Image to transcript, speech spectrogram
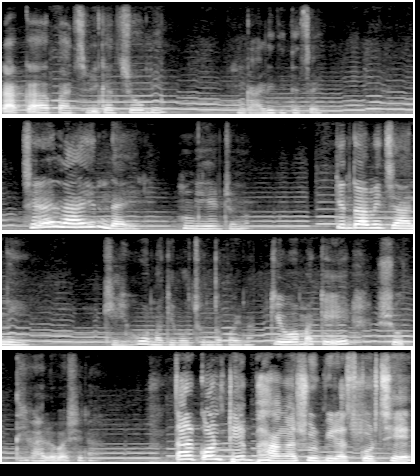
টাকা পাঁচ বিঘা জমি গাড়ি দিতে চাই। ছেলেরা লাইন দেয় বিয়ের জন্য। কিন্তু আমি জানি কেউ আমাকে পছন্দ করে না। কেউ আমাকে সত্যি ভালোবাসে না। তার কণ্ঠে ভাঙা সুর বিরাজ করছে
